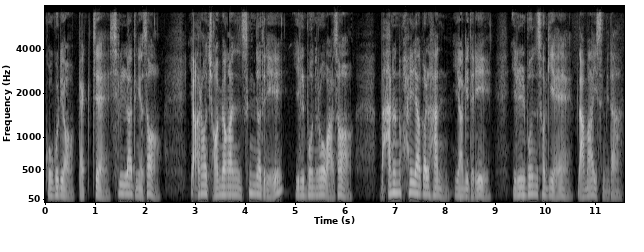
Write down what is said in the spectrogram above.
고구려, 백제, 신라 등에서 여러 저명한 승려들이 일본으로 와서 많은 활약을 한 이야기들이 일본 서기에 남아 있습니다.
